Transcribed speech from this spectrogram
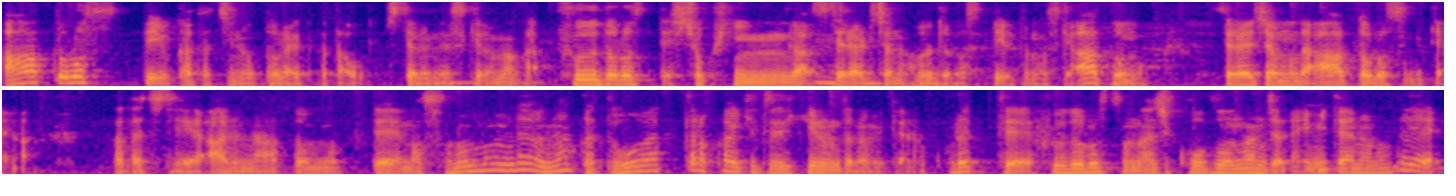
あアートロスっていう形の捉え方をしてるんですけど、なんかフードロスって食品が捨てられちゃうのフードロスっていうと思うんですけど、アートも捨てられちゃう問題アートロスみたいな形であるなと思って、まあ、その問題をなんかどうやったら解決できるんだろうみたいな、これってフードロスと同じ構造なんじゃないみたいなので、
